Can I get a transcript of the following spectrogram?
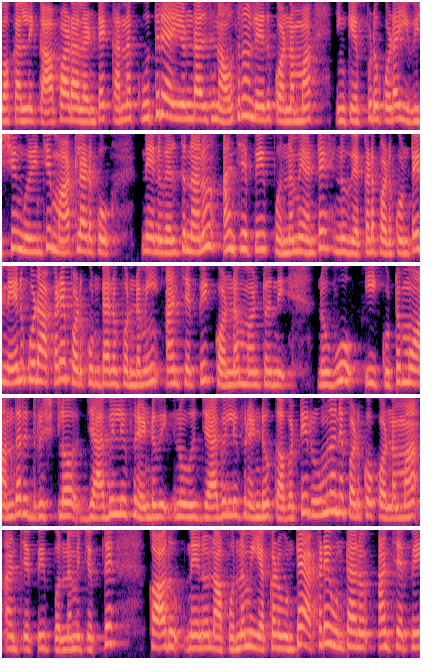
ఒకళ్ళని కాపాడాలంటే కన్న కూతురే అయి ఉండాల్సిన అవసరం లేదు కొండమ్మ. ఇంకెప్పుడు కూడా ఈ విషయం గురించి మాట్లాడకు. నేను వెళ్తున్నాను అని చెప్పి పున్నమి అంటే నువ్వు ఎక్కడ పడుకుంటే నేను కూడా అక్కడే పడుకుంటాను పున్నమి అని చెప్పి కొండమ్మ అంటుంది. నువ్వు ఈ కుటుంబం అందరి దృష్టిలో జాబిల్లి ఫ్రెండ్వి. నువ్వు జాబిల్లి ఫ్రెండు కాబట్టి రూమ్లోనే పడుకో కొండమ్మ అని చెప్పి పున్నమి చెప్తే కాదు నేను నా పున్నమి ఎక్కడ ఉంటే అక్కడే ఉంటాను అని చెప్పి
